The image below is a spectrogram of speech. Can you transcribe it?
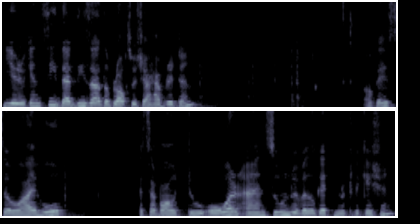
here you can see that these are the blocks which I have written. Okay so I hope it's about to over and soon we will get notification.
